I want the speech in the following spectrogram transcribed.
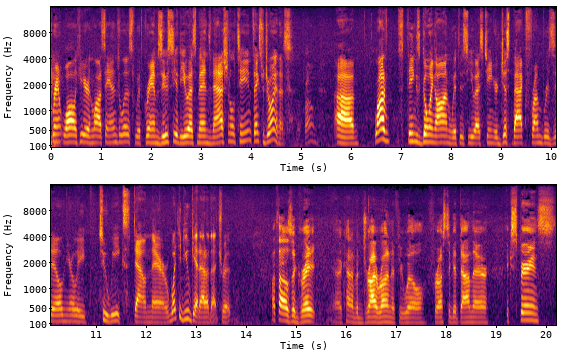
Grant Wahl here in Los Angeles with Graham Zusi of the U.S. men's national team. Thanks for joining us. No problem. Uh, a lot of things going on with this U.S. team. You're just back from Brazil, nearly two weeks down there. What did you get out of that trip? I thought it was a great, uh, kind of a dry run, if you will, for us to get down there, experience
